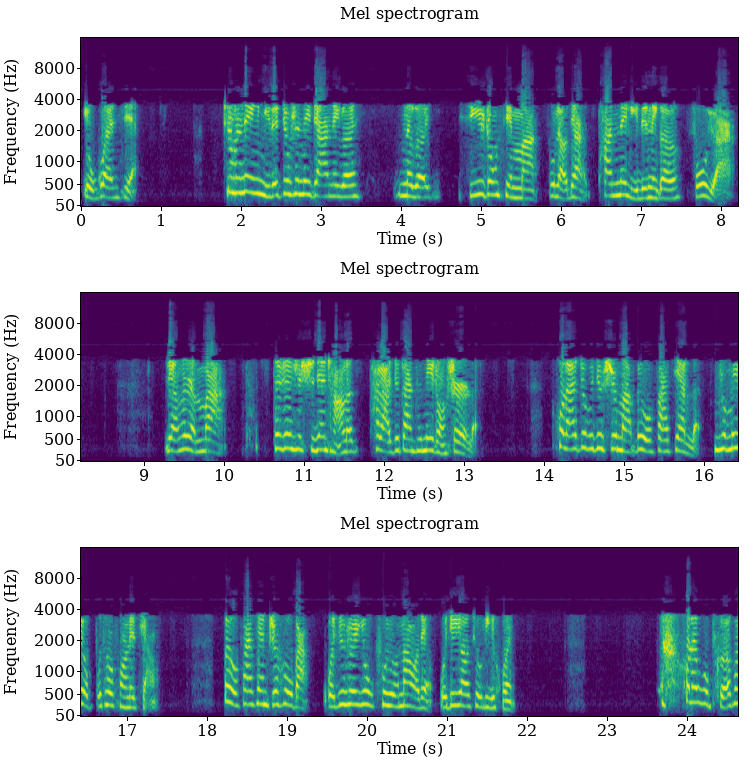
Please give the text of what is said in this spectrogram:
有关系。就是那个女的，就是那家那个那个洗浴中心嘛，足疗店，他那里的那个服务员，两个人吧，他认识时间长了，他俩就干出那种事儿了。后来这不就是嘛，被我发现了。你说没有不透风的墙，被我发现之后吧，我就是又哭又闹的，我就要求离婚。后来我婆婆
